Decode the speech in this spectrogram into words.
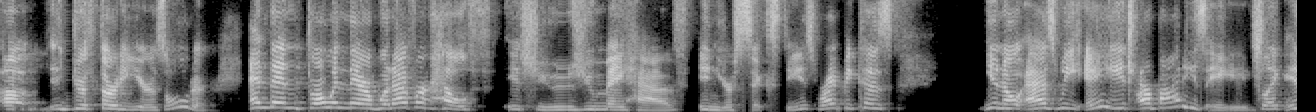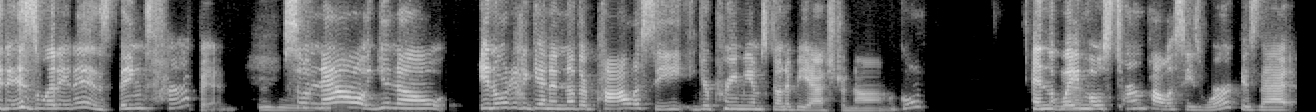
uh, you're 30 years older. And then throw in there whatever health issues you may have in your 60s right? Because you know as we age our bodies age. Like it is what it is. Things happen. Mhm. so now, you know, in order to get another policy, your premium's going to be astronomical. And the way most term policies work is that,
